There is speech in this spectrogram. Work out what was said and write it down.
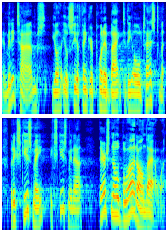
And many times you'll, you'll see a finger pointed back to the Old Testament. But excuse me, excuse me now, there's no blood on that one.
